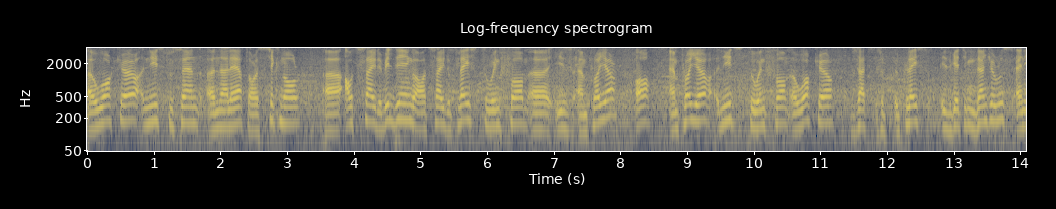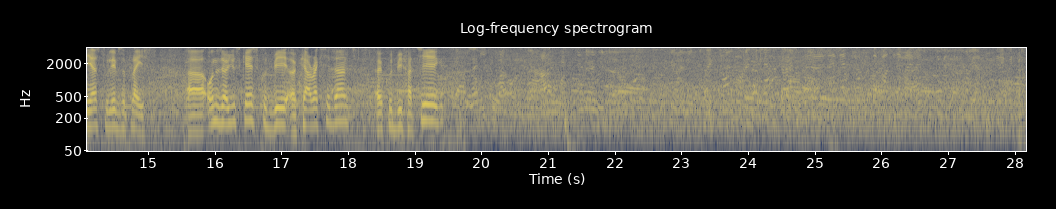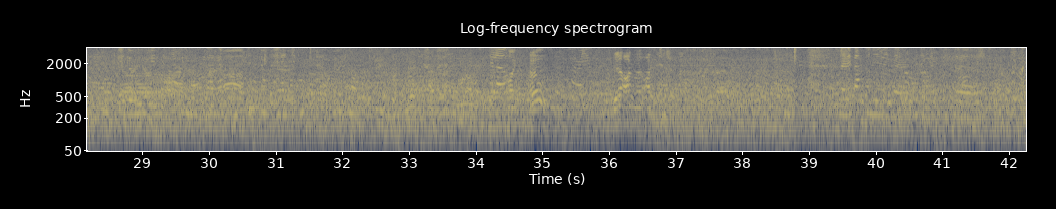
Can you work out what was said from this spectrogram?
a worker needs to send an alert or a signal uh, outside the building or outside the place to inform uh, his employer or employer needs to inform a worker that the place is getting dangerous and he has to leave the place. Uh, another use case could be a car accident, uh, could be fatigue.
